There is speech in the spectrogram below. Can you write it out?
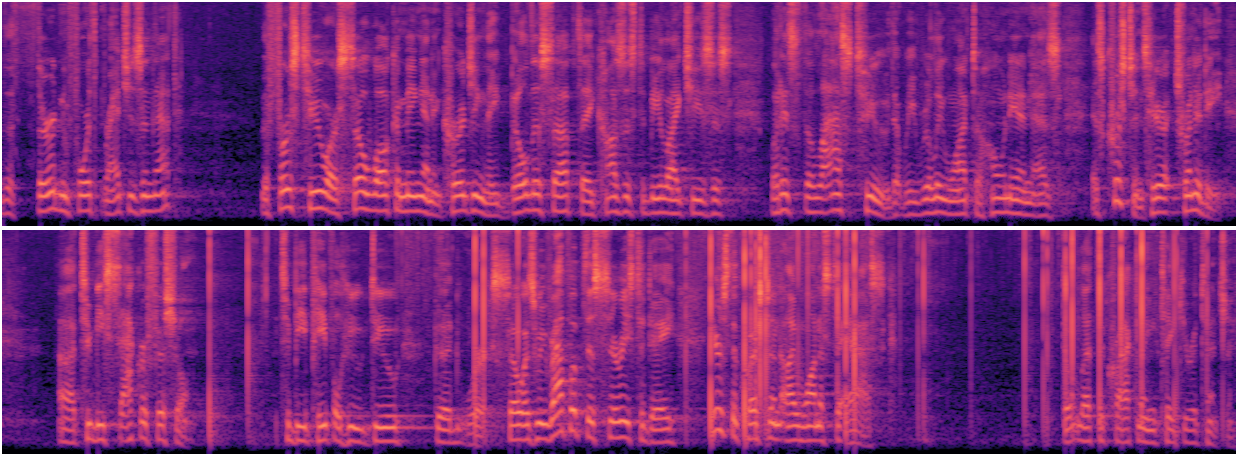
the third and fourth branches in that? The first two are so welcoming and encouraging. They build us up, they cause us to be like Jesus. But it's the last two that we really want to hone in as, as Christians here at Trinity uh, to be sacrificial, to be people who do good works. So, as we wrap up this series today, here's the question I want us to ask don't let the crackling take your attention.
